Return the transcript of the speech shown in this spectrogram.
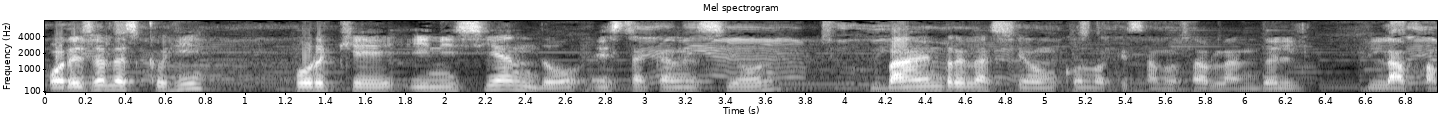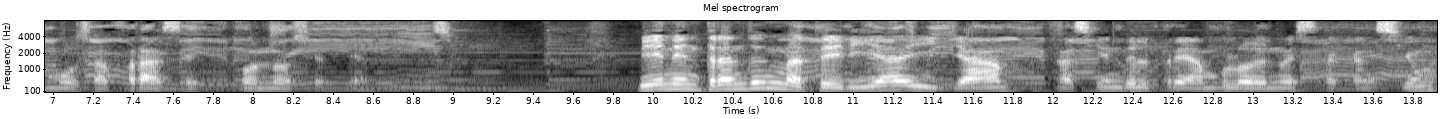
Por eso la escogí porque iniciando esta canción va en relación con lo que estamos hablando, el, la famosa frase conócete a ti mismo. Bien, entrando en materia y ya haciendo el preámbulo de nuestra canción,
